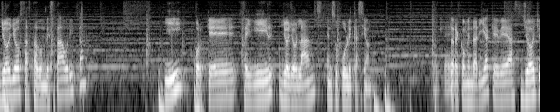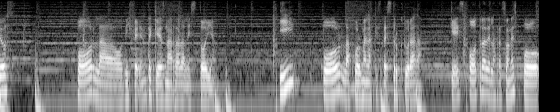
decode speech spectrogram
yoyos hasta donde está ahorita? Y por qué seguir Yoyo Lands en su publicación. Te recomendaría que veas Yoyos por lo diferente que es narrada la historia y por la forma en la que está estructurada, que es otra de las razones por,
